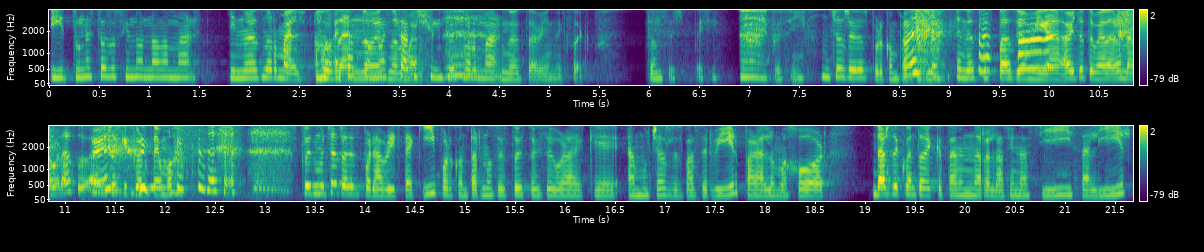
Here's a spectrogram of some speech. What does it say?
Y tú no estás haciendo nada mal. Y no es normal. exacto, no, está bien, no es normal. No está bien, exacto. Entonces, pues sí. Ay, pues sí. Muchas gracias por compartirlo en este espacio, amiga. Ahorita te voy a dar un abrazo, ahorita que cortemos. pues muchas gracias por abrirte aquí, por contarnos esto. Estoy segura de que a muchas les va a servir para a lo mejor darse cuenta de que están en una relación así y salir,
